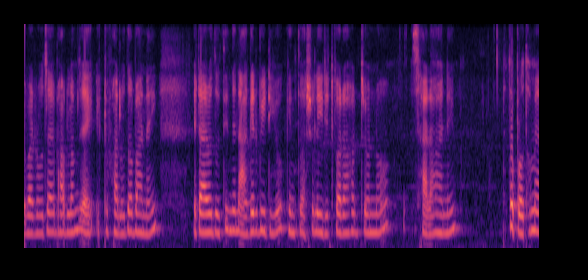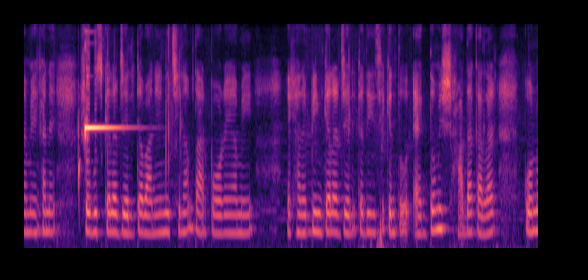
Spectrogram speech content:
এবার রোজায় ভাবলাম যে একটু ফালুদা বানাই। এটা আরও দু তিন দিন আগের ভিডিও কিন্তু আসলে এডিট করার জন্য ছাড়া হয়নি। তো প্রথমে আমি এখানে সবুজ কালার জেলিটা বানিয়ে নিচ্ছিলাম। তারপরে আমি এখানে পিঙ্ক কালার জেলিটা দিয়েছি, কিন্তু একদমই সাদা কালার কোনো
